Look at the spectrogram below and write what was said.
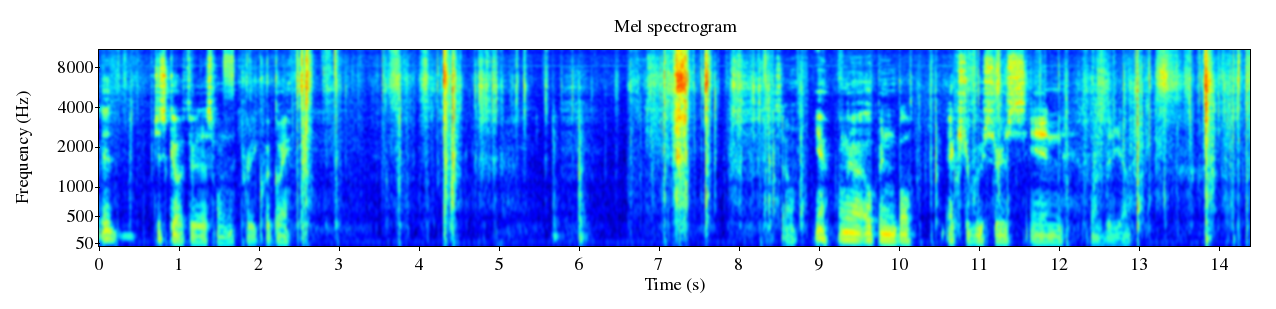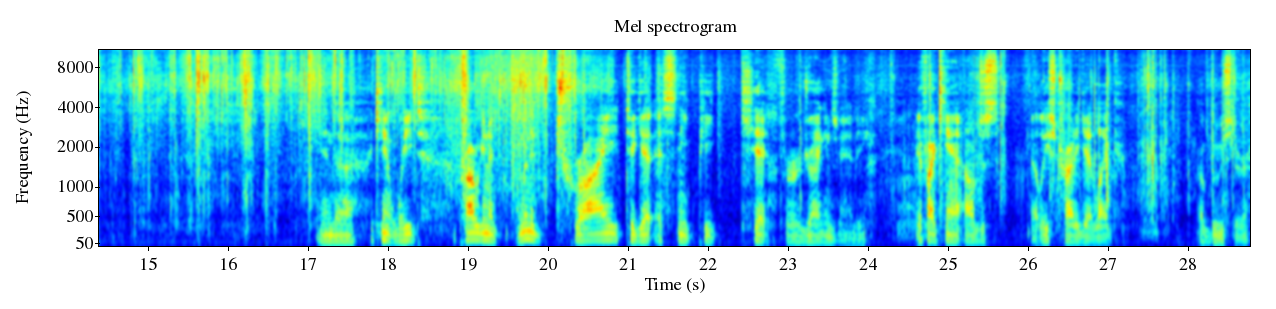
it just go through this one pretty quickly. So yeah, I'm gonna open both extra boosters in one video. And uh, I can't wait. I'm probably gonna I'm gonna try to get a sneak peek kit for Dragon's Vanity. If I can't, I'll just at least try to get like a booster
